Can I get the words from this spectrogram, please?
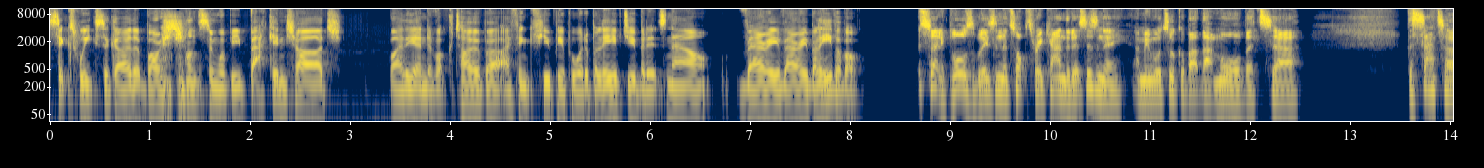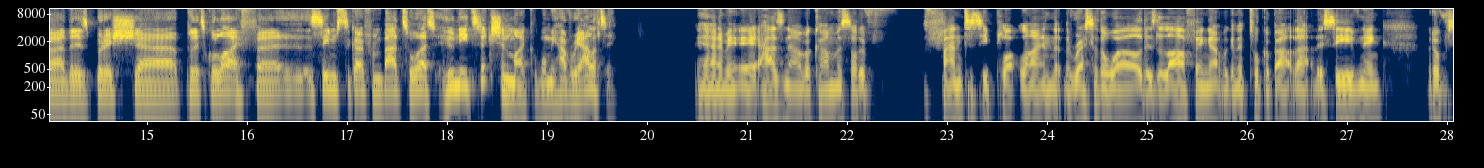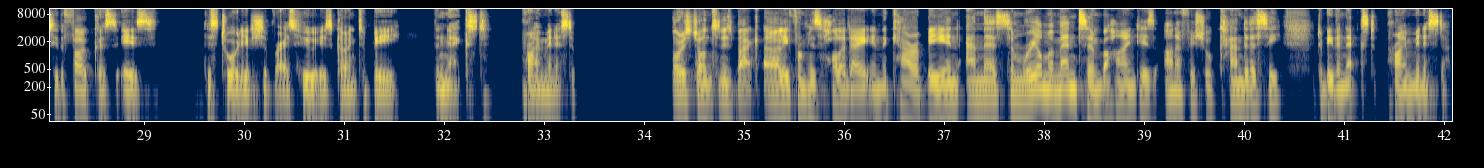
six weeks ago that Boris Johnson would be back in charge by the end of October, I think few people would have believed you, but it's now very, very believable. It's certainly plausible. He's in the top three candidates, isn't he? I mean, we'll talk about that more, but uh, the satire that is British uh, political life uh, seems to go from bad to worse. Who needs fiction, Michael, when we have reality? Yeah, I mean, it has now become a sort of fantasy plot line that the rest of the world is laughing at. We're going to talk about that this evening. But obviously, the focus is this Tory leadership race who is going to be the next prime minister. Boris Johnson is back early from his holiday in the Caribbean, and there's some real momentum behind his unofficial candidacy to be the next prime minister.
